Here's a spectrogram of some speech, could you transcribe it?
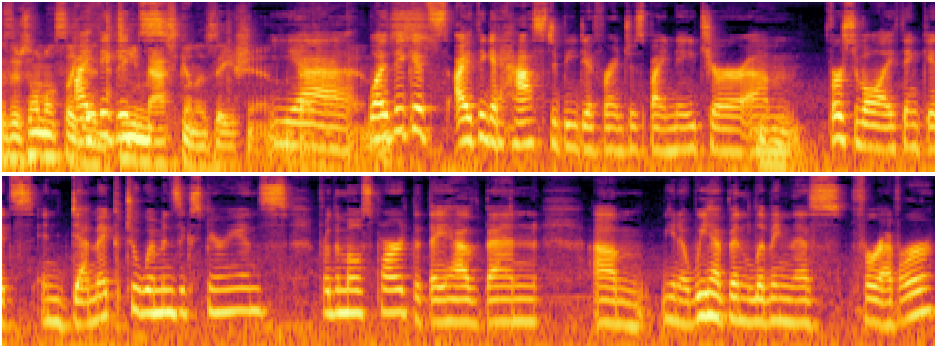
because there's almost like I a demasculinization? yeah. Well, I think it's I think it has to be different just by nature. Um, Mm-hmm. First of all, I think it's endemic to women's experience for the most part that they have been. Um, you know, we have been living this forever,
